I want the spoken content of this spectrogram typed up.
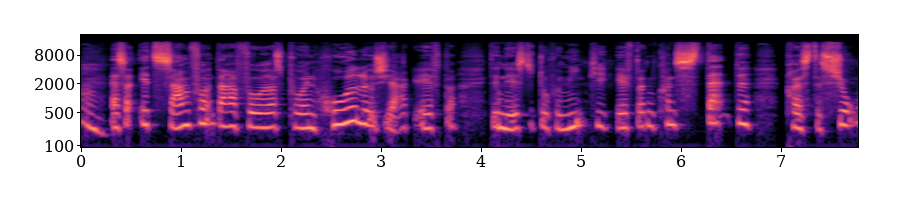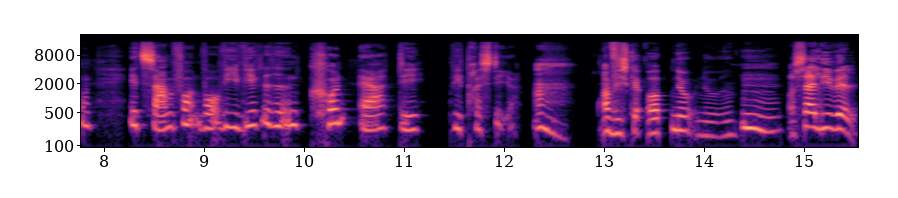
Mm. Altså et samfund, der har fået os på en hovedløs jagt efter det næste dopaminkick, efter den konstante præstation. Et samfund, hvor vi i virkeligheden kun er det, vi præsterer. Mm. Og vi skal opnå noget. Mm. Og så alligevel,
